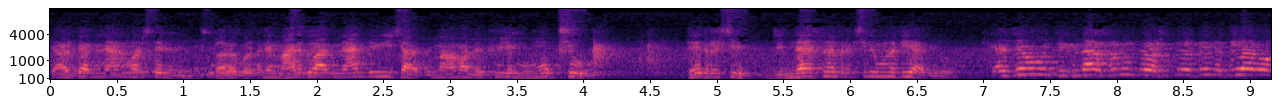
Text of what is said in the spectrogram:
ત્યારથી જ્ઞાન મળશે નહીં. બરોબર. અને મારે તો આ જ્ઞાન જેવી ઈચ્છા છે આમાં લખ્યું છે મુમુક્ષુ તે દ્રષ્ટિ જિજ્ઞાસના દ્રષ્ટિથી હું નથી આવ્યો. કે છે હું જિજ્ઞાસુની દ્રષ્ટિએથી નથી આવ્યો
